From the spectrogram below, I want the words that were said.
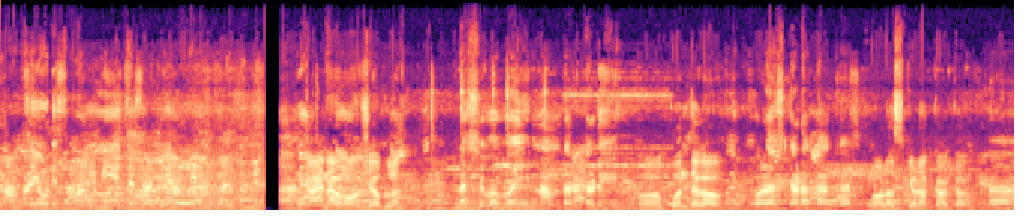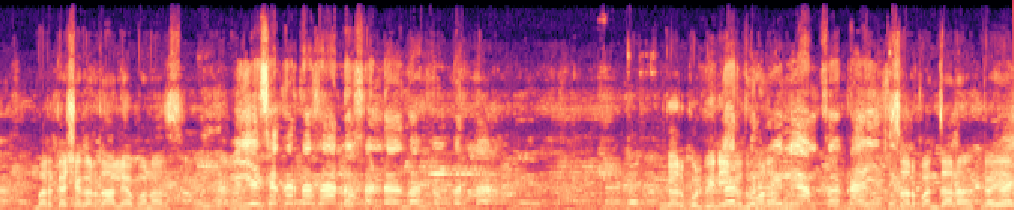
आमचं एवढीच मागणी याच्यासाठी आम्ही काय नाव मावशी आपलं? नशिबाबाई नामदार तडे. अं, कोणतं गाव? पळसकडा काकर बाळासखेडा काका. हा. बरं कशा करता आले आपण आज? आम्ही याच्या करताच आलो संडास बाथरूम करता. घरकुल बी नाही का घरकुल बी नाही तुम्हाला आमचं काही सरपंचानं काय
